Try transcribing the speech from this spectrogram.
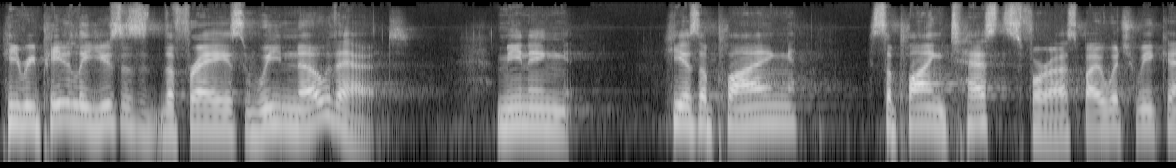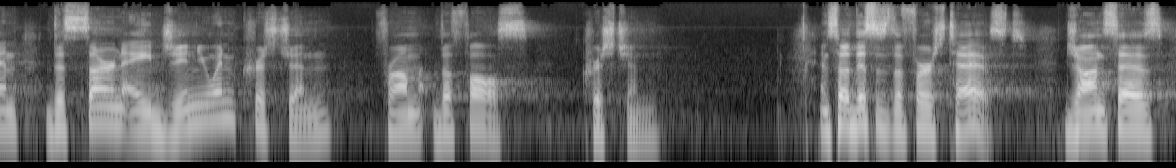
He repeatedly uses the phrase, we know that, meaning he is applying, supplying tests for us by which we can discern a genuine Christian from the false Christian. And so this is the first test. John says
